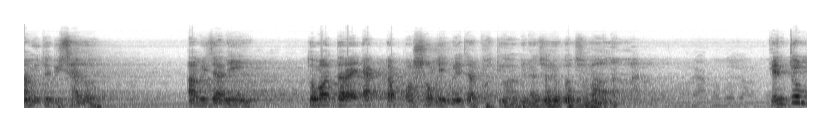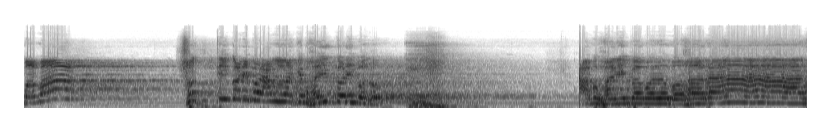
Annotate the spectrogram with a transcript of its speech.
আমি তো বিচারক। আমি জানি তোমার দ্বারা একটা পশম এই মেয়েটার ক্ষতি হবে না, জোরে কোন কিন্তু বাবা সত্যি করে বলো, আল্লাহকে ভয় করি বলো। আবু হানিফা বলো, মহারাজ,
